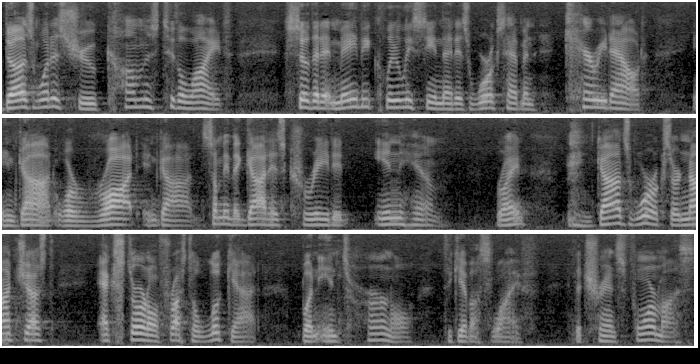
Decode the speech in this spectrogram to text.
does what is true comes to the light, so that it may be clearly seen that his works have been carried out in God or wrought in God, something that God has created in him, right? God's works are not just external for us to look at, but internal to give us life, to transform us,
